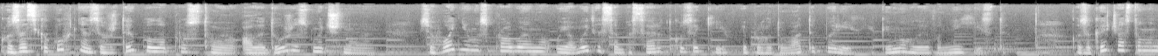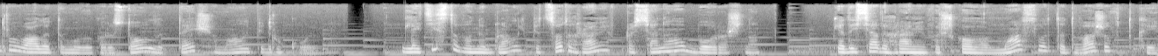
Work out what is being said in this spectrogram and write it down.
Козацька кухня завжди була простою, але дуже смачною. Сьогодні ми спробуємо уявити себе серед козаків і приготувати пиріг, який могли вони їсти. Козаки часто мандрували, тому використовували те, що мали під рукою. Для тіста вони брали 500 грамів просяного борошна, 50 грамів вершкового масла та два жовтки,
